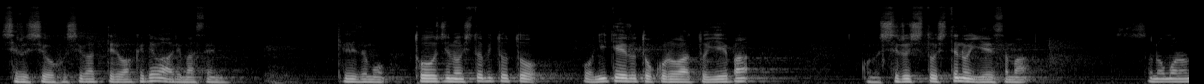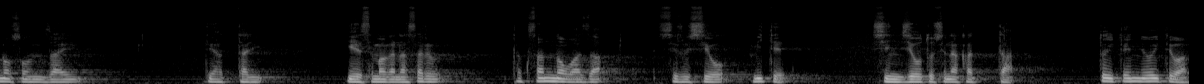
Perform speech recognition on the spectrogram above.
印を欲しがっているわけではありません。けれども当時の人々と似ているところはといえばこの印としてのイエス様そのものの存在であったりイエス様がなさるたくさんの技印を見て信じようとしなかったという点においては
